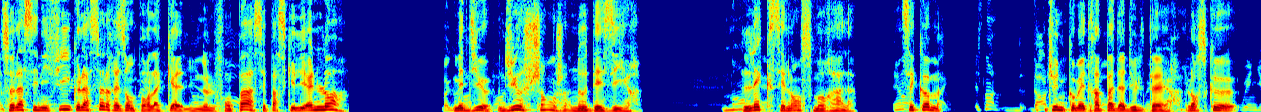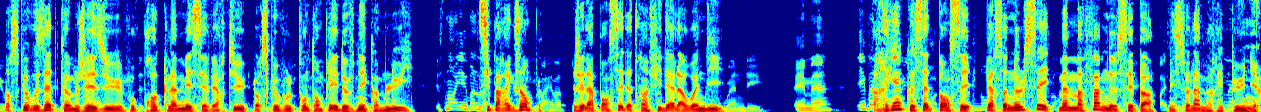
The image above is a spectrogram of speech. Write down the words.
Cela signifie que la seule raison pour laquelle ils ne le font pas, c'est parce qu'il y a une loi. Mais Dieu, Dieu change nos désirs. L'excellence morale, c'est comme tu ne commettras pas d'adultère. Lorsque, lorsque vous êtes comme Jésus, vous proclamez ses vertus, lorsque vous le contemplez et devenez comme lui. Si par exemple, j'ai la pensée d'être infidèle à Wendy, Rien que cette pensée, personne ne le sait, même ma femme ne le sait pas, mais cela me répugne.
